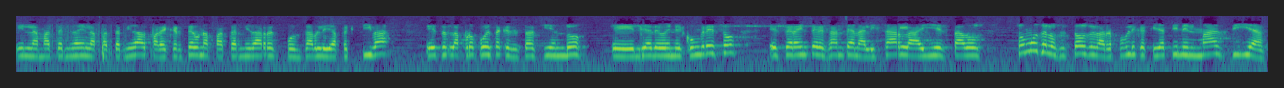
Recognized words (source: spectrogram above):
en la maternidad y en la paternidad, para ejercer una paternidad responsable y afectiva. Esa es la propuesta que se está haciendo eh, el día de hoy en el Congreso. Eh, será interesante analizarla. Hay estados, somos de los estados de la República que ya tienen más días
